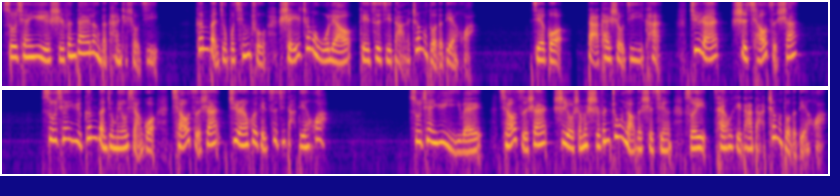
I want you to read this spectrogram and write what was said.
苏千玉十分呆愣的看着手机，根本就不清楚谁这么无聊给自己打了这么多的电话。结果打开手机一看，居然。是乔子山，苏千玉根本就没有想过乔子山居然会给自己打电话。苏千玉以为乔子山是有什么十分重要的事情，所以才会给他打这么多的电话，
